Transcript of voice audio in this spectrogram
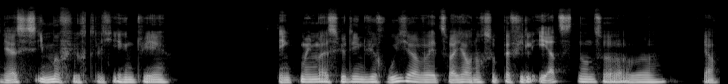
Ja, es ist immer fürchterlich irgendwie. Ich denke mir immer, es wird irgendwie ruhiger, aber jetzt war ich auch noch so bei vielen Ärzten und so, aber ja.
